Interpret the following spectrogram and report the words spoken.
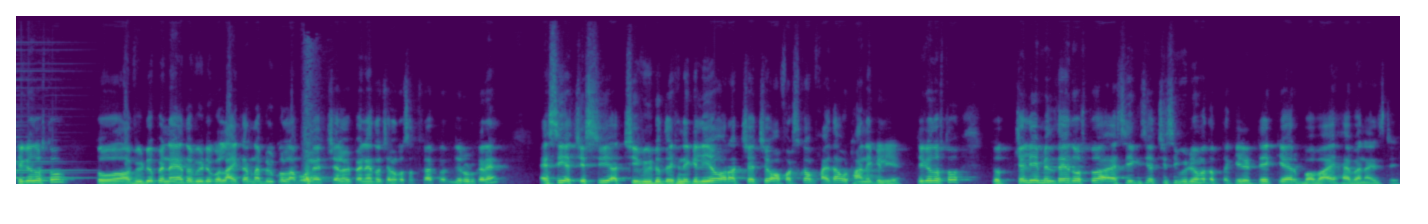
ठीक है दोस्तों? तो वीडियो पे नए हैं तो वीडियो को लाइक करना बिल्कुल ना भूलें। चैनल पे नए तो चैनल को सब्सक्राइब ज़रूर करें। ऐसी अच्छी सी अच्छी वीडियो देखने के लिए और अच्छे अच्छे ऑफर्स का फ़ायदा उठाने के लिए। ठीक है दोस्तों? तो चलिए मिलते हैं दोस्तों ऐसी किसी अच्छी सी वीडियो में, तब तक के लिए take care bye have a nice day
